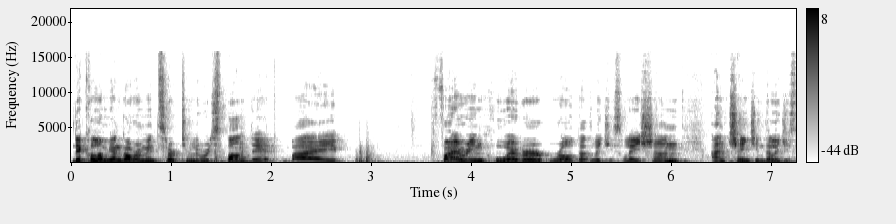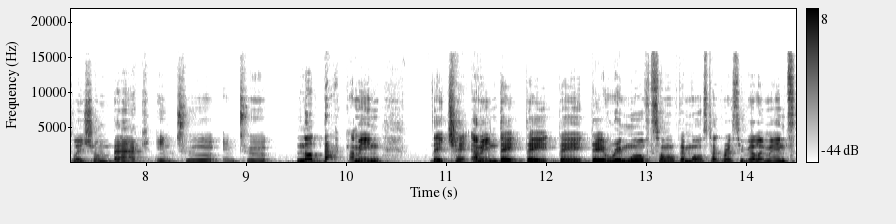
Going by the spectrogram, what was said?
The Colombian government certainly responded by firing whoever wrote that legislation and changing the legislation back into into not back. I mean, they changed. I mean, they, they, they, they removed some of the most aggressive elements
